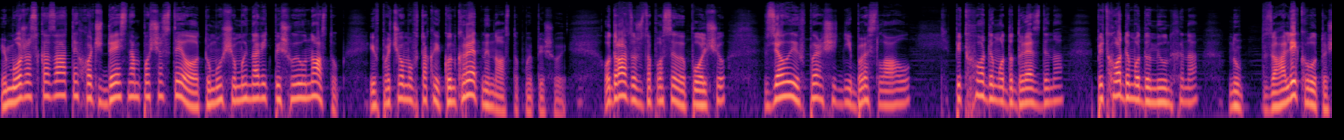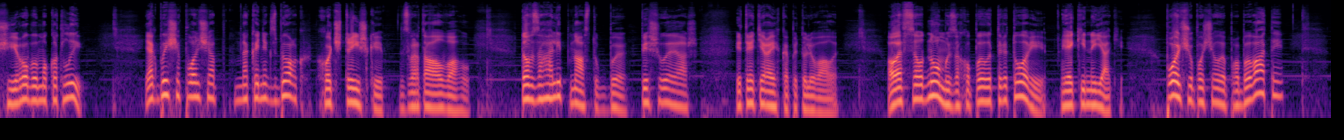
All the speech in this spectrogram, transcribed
І можу сказати, хоч десь нам пощастило, тому що ми навіть пішли у наступ. І в причому в такий конкретний наступ ми пішли. Одразу ж запросили Польщу, взяли в перші дні Бреславу, підходимо до Дрездена, підходимо до Мюнхена. Ну, взагалі круто, ще й робимо котли. Якби ще Польща на Кенігсберг хоч трішки звертала увагу, то взагалі б наступ би пішли аж і Третій Рейх капітулювали. Але все одно ми захопили території, які ніякі. Польщу почали пробивати.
